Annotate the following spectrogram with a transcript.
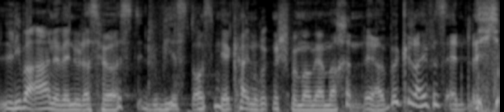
lieber Arne, wenn du das hörst, du wirst aus mir keinen Rückenschwimmer mehr machen. Ja, begreif es endlich.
